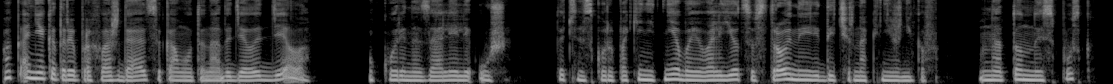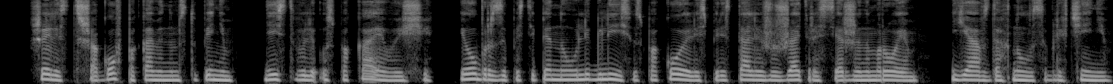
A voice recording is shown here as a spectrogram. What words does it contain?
«Пока некоторые прохлаждаются, кому-то надо делать дело». У Корина заолели уши. Точно скоро покинет небо и вольется в стройные ряды чернокнижников. Монотонный спуск, Шелест шагов по каменным ступеням действовали успокаивающе, и образы постепенно улеглись, успокоились, перестали жужжать рассерженным роем. Я вздохнула с облегчением.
